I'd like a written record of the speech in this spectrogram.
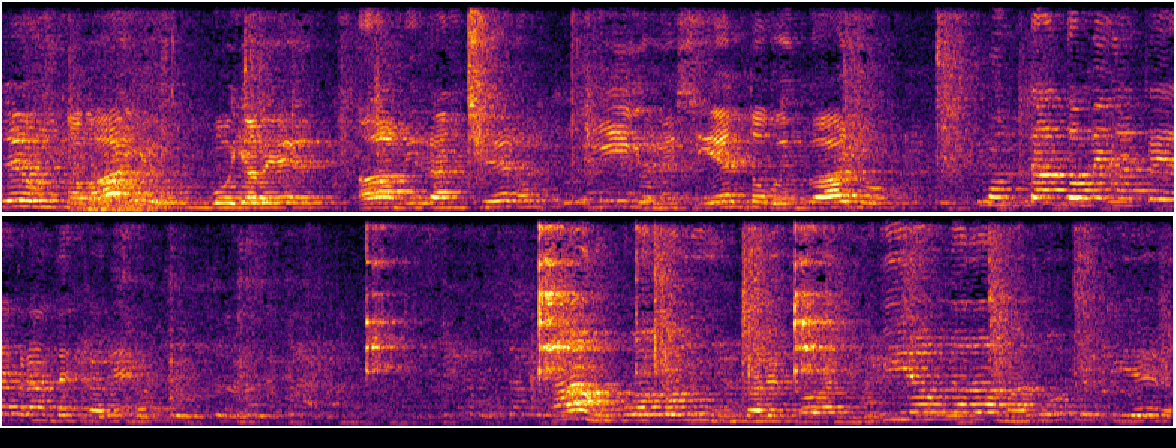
de un caballo voy a ver a mi ranchero y yo me siento buen gallo montándome en aquella grande escalera. A un guapo nunca le fallo y a una dama lo que quiera.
